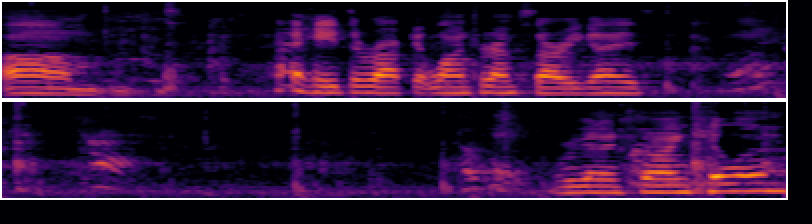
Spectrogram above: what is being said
Um, I hate the rocket launcher. I'm sorry, guys. We're gonna try and kill him.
